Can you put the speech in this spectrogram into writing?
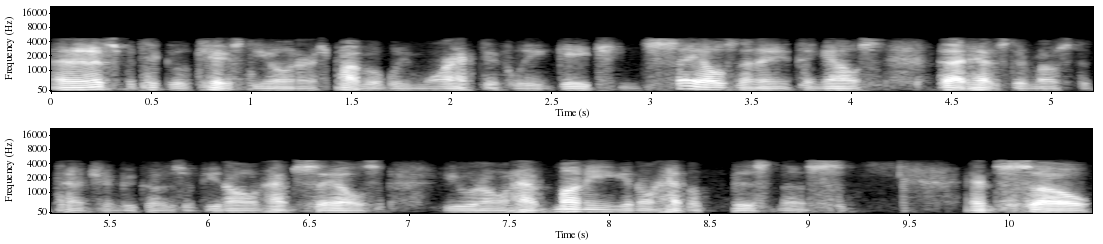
And in this particular case, the owner is probably more actively engaged in sales than anything else. That has their most attention because if you don't have sales, you don't have money, you don't have a business. And so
